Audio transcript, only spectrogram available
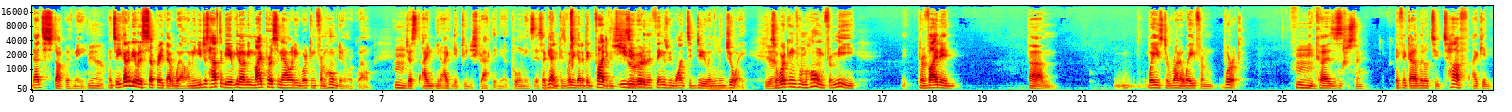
that stuck with me yeah and so you got to be able to separate that well. I mean, you just have to be, you know, I mean, my personality working from home didn't work well. Just I, you know, I can get too distracted. You know, the pool needs this. Again because when you got a big project, it's easy to go to the things we want to do and enjoy. yeah. So working from home for me provided um, ways to run away from work. Because interesting. if it got a little too tough, I could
